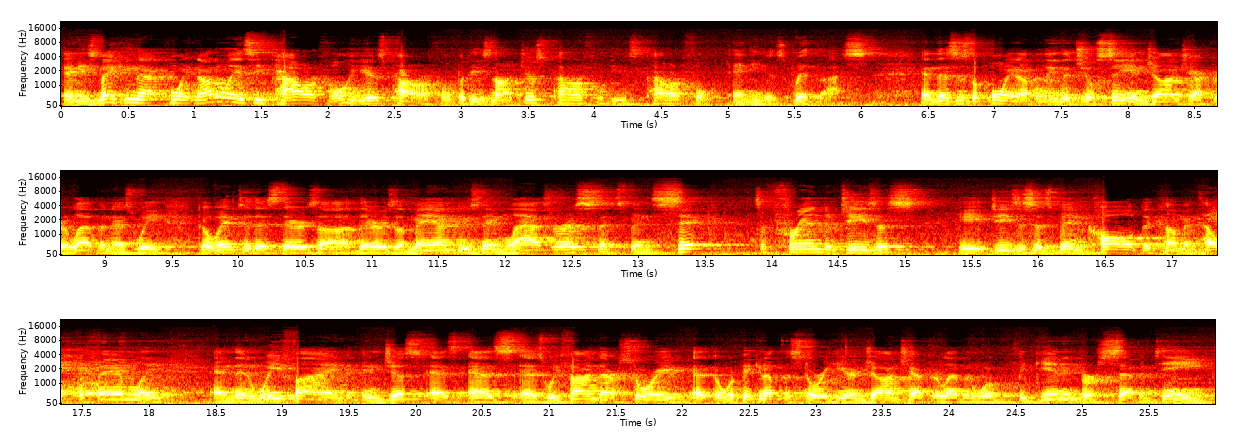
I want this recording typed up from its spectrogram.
And he's making that point. Not only is he powerful, he is powerful, but he's not just powerful, he is powerful and he is with us. And this is the point I believe that you'll see in John chapter 11 as we go into this. There's a, there's a man who's named Lazarus that's been sick. It's a friend of Jesus. He, Jesus has been called to come and help the family. And then we find, in just as, as, as we find our story, uh, we're picking up the story here in John chapter 11, we'll begin in verse 17.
